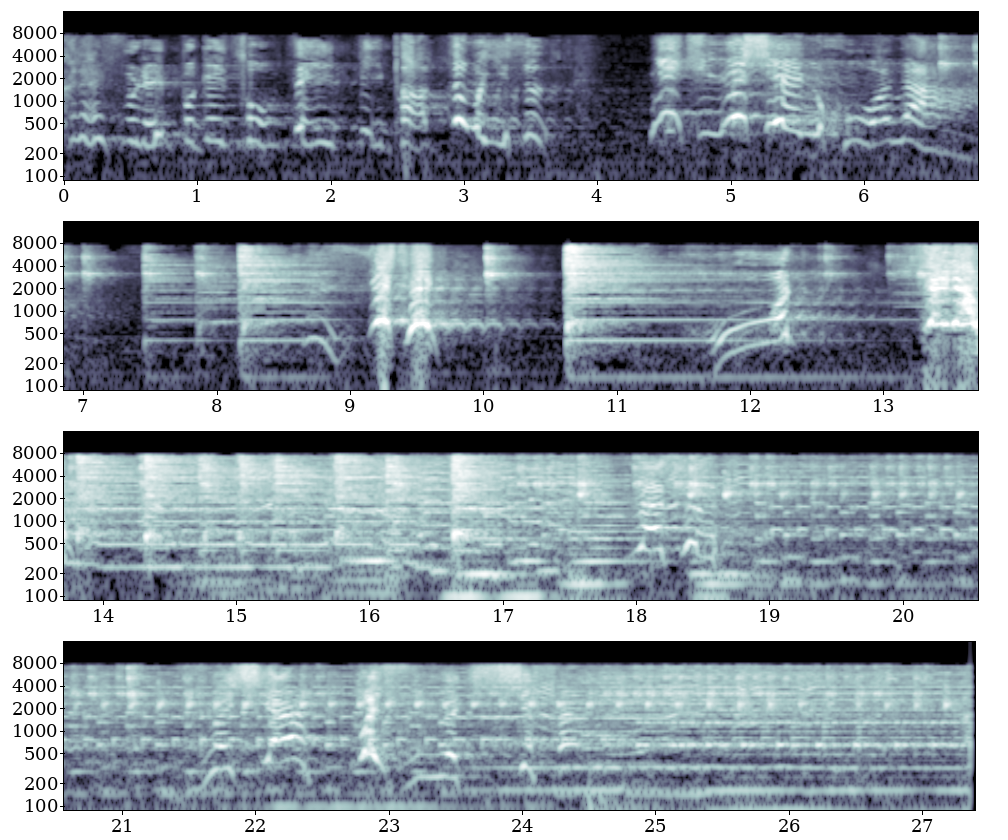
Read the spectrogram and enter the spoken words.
可怜夫人不肯从贼，逼他走一死，你居心何啊？了？越是越想我越气愤，哼！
